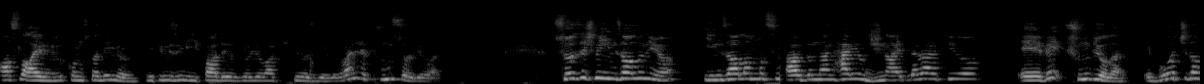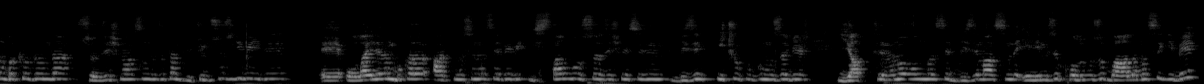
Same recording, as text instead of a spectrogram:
asla ayrımcılık konusunda demiyorum. Hepimizin bir ifade özgürlüğü var, fikir özgürlüğü var. Ya şunu söylüyorlar. Sözleşme imzalanıyor. İmzalanmasının ardından her yıl cinayetler artıyor. E, ve şunu diyorlar. E, bu açıdan bakıldığında sözleşme aslında zaten hükümsüz gibiydi. E, olayların bu kadar artmasının sebebi İstanbul Sözleşmesi'nin bizim iç hukukumuza bir yaptırımı olması, bizim aslında elimizi kolumuzu bağlaması gibi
